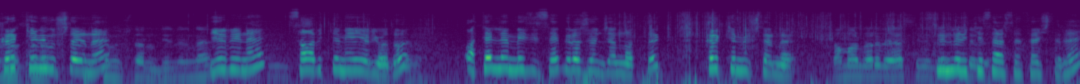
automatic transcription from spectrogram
Kırık kemik uçlarını birbirine. birbirine sabitlemeye yarıyordu. Atellenmez ise biraz önce anlattık. Kırık kemik uçlarını Damarları veya sinirleri, sinirleri keserse felçlere,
